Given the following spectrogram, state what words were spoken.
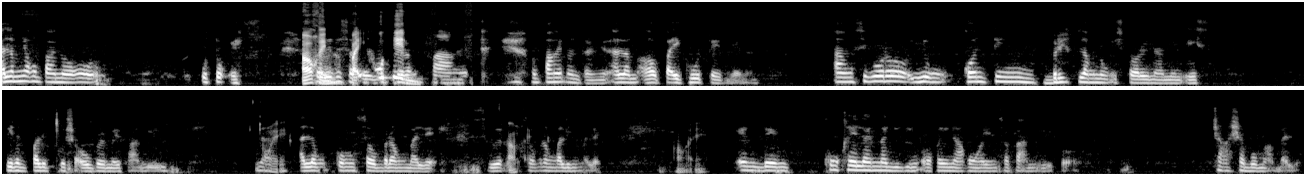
alam niya kung paano ako utok eh. Okay, sa word, pero paikutin. Ang pangit. Ang pangit ng term yun. Alam, oh, paikutin. Ganun. Ang siguro, yung konting brief lang nung story namin is, pinagpalit ko siya over my family. Na Okay, alam kong sobrang mali. Siguro, Okay. sobrang maling mali. okay. And then, kung kailan nagiging okay na ako ngayon sa family ko, tsaka siya bumabalik.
